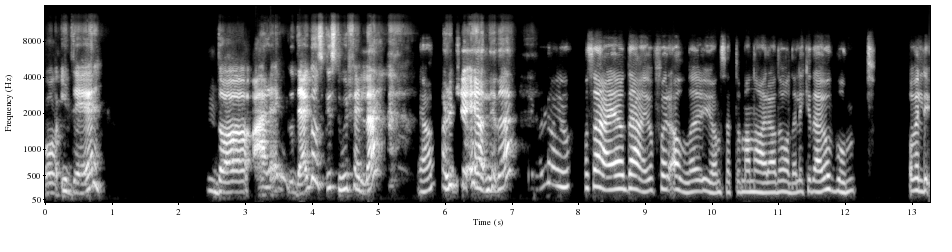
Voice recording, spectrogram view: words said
og ideer. Mm. Da er det, det er en ganske stor felle. Ja. Er du ikke enig i det? Jo, jo. Og så er jeg, det er jo for alle, uansett om man har ADHD eller ikke, det er jo vondt og veldig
